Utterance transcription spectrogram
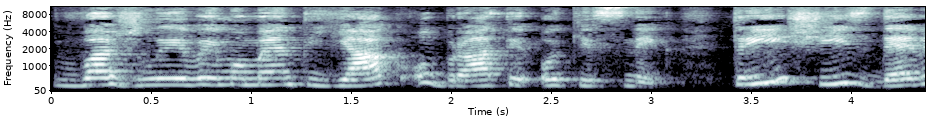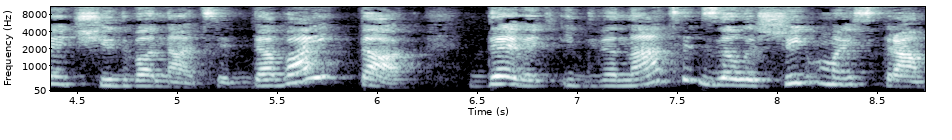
Важливий момент, як обрати окисник. 3, 6, 9 чи 12. Давай так. 9 і 12 залиши майстрам,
